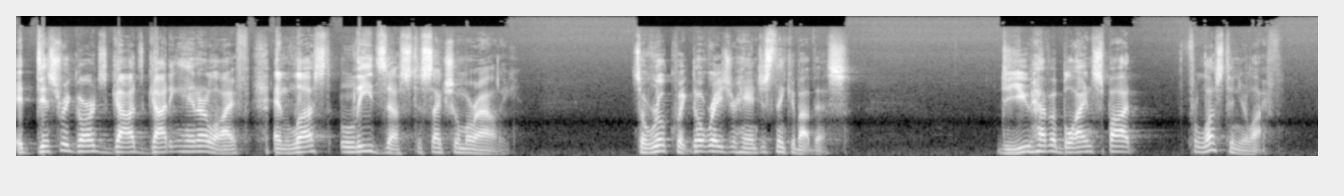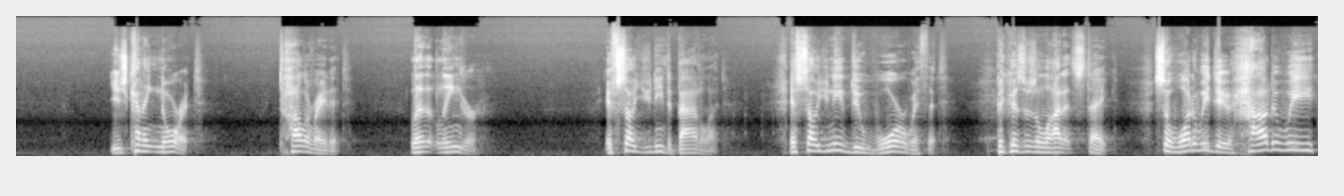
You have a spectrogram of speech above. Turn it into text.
it disregards God's guiding hand in our life, and lust leads us to sexual morality. So, real quick, don't raise your hand, just think about this. Do you have a blind spot for lust in your life? You just kind of ignore it, tolerate it, let it linger. If so, you need to battle it. If so, you need to do war with it because there's a lot at stake. So, what do we do? How do we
